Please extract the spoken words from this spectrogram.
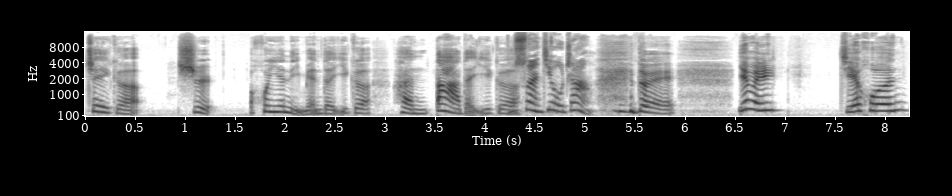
这个是婚姻里面的一个很大的一个不算旧账。对，因为结婚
